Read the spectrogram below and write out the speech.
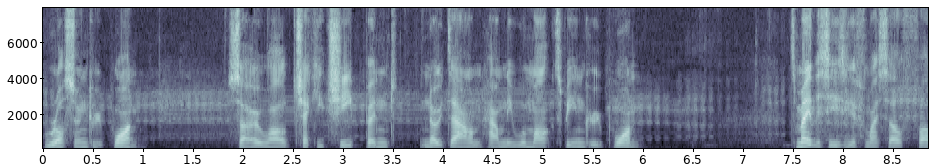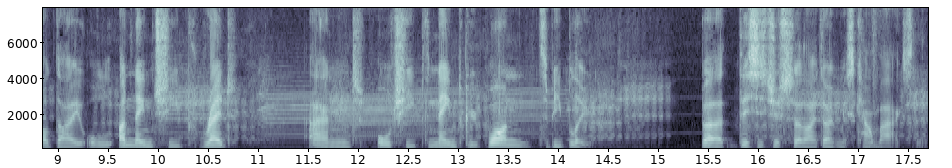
were also in group 1. So I'll check each sheep and note down how many were marked to be in group 1. To make this easier for myself, I'll dye all unnamed sheep red and all sheep named group 1 to be blue. But this is just so that I don't miscount by accident.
